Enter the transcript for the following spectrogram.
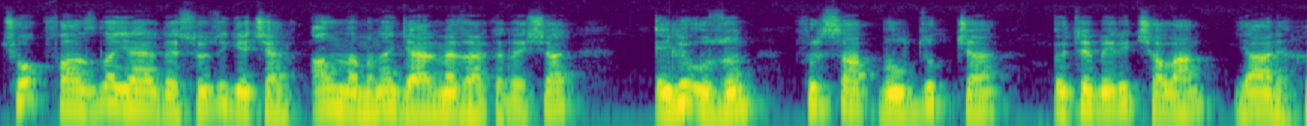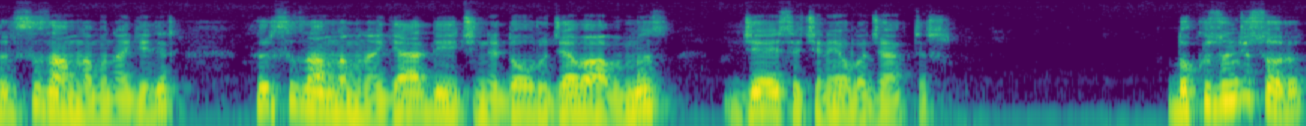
çok fazla yerde sözü geçen anlamına gelmez arkadaşlar. Eli uzun fırsat buldukça öteberi çalan yani hırsız anlamına gelir. Hırsız anlamına geldiği için de doğru cevabımız C seçeneği olacaktır. Dokuzuncu soru.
